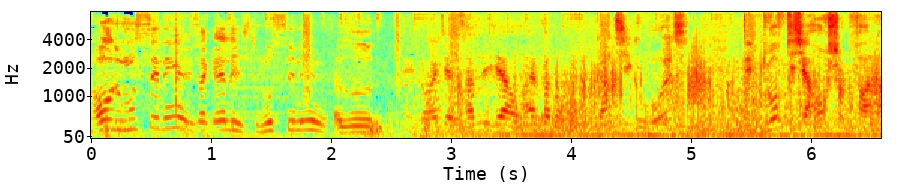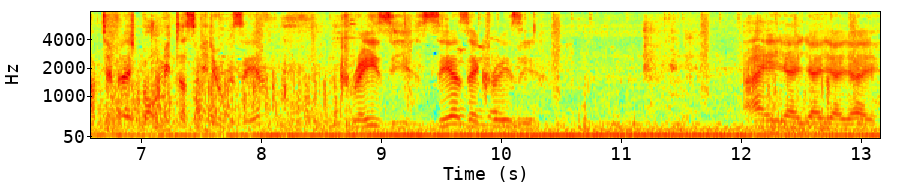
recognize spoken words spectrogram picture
Oh, du musst den nehmen, ich sag ehrlich, du musst den nehmen. Also, Ey Leute, jetzt haben die hier auch einfach noch einen Bugatti geholt. Den durfte ich ja auch schon fahren. Habt ihr vielleicht bei Omid das Video gesehen? Crazy, sehr, sehr crazy. Eieieiei.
